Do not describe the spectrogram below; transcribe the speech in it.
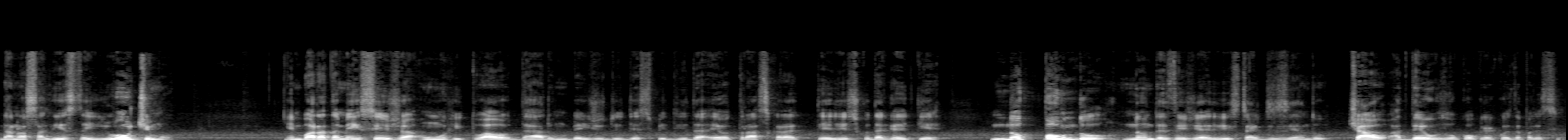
da nossa lista e último. Embora também seja um ritual, dar um beijo de despedida é o traço característico daquele que, no fundo, não desejaria estar dizendo tchau, adeus ou qualquer coisa parecida.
